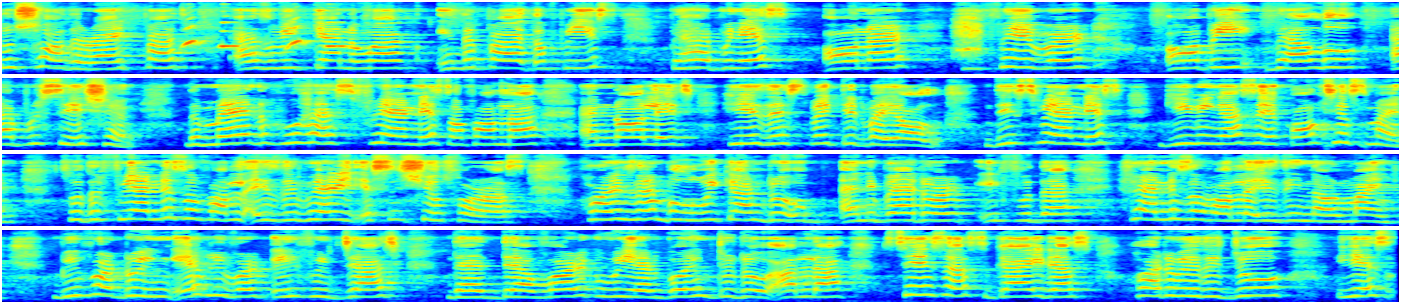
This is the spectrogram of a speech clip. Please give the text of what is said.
to show the right path as we can walk in the path of peace, happiness, honor, favor, hobby, value, appreciation. The man who has fairness of Allah and knowledge, he is respected by all. This fairness giving us a conscious mind. So the fairness of Allah is very essential for us. For example, we can do any bad work if the fairness of Allah is in our mind. Before doing every work, if we judge that the work we are going to do, Allah says us, guide us, what we do? Yes,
